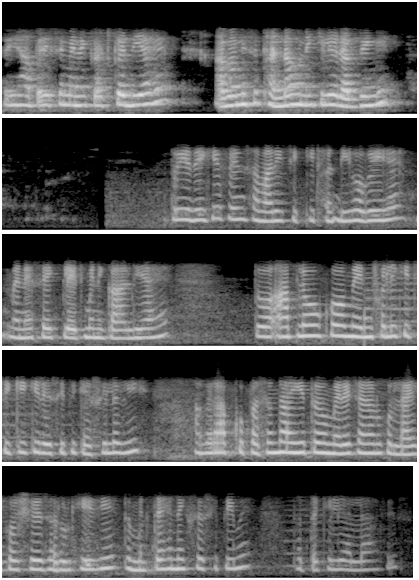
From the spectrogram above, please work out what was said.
तो यहाँ पर इसे मैंने कट कर दिया है। अब हम इसे ठंडा होने के लिए रख देंगे। तो ये देखिए फ्रेंड्स हमारी चिक्की ठंडी हो गई है। मैंने इसे एक प्लेट में निकाल दिया है। तो आप लोगों को मूँगफली की चिक्की की रेसिपी कैसी लगी? अगर आपको पसंद आई तो मेरे चैनल को लाइक और शेयर ज़रूर कीजिए। तो मिलते हैं नेक्स्ट रेसिपी में। तब तक के लिए अल्लाह हाफिज़।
